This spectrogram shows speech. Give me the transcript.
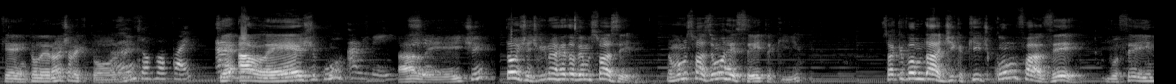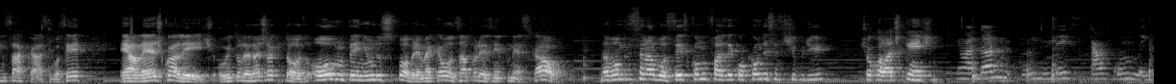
que é intolerante à lactose, Aqui é o papai. que é alérgico A leite. a leite. Então, gente, o que nós resolvemos fazer? Nós vamos fazer uma receita aqui. Só que vamos dar a dica aqui de como fazer você ir no sacar. Se você é alérgico a leite, ou intolerante à lactose, ou não tem nenhum desses problemas, quer usar, por exemplo, Nescau, nós vamos ensinar vocês como fazer qualquer um desses tipos de chocolate quente. Eu adoro Nescau com leite.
